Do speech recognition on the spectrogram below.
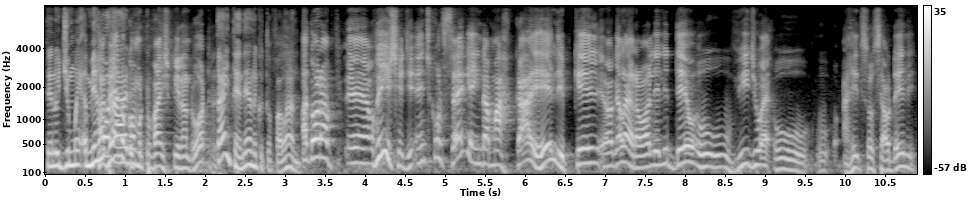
Tendo de manhã, mesmo Tá vendo horário. como tu vai inspirando outro? Tá entendendo o que eu tô falando? Agora, é, o Richard, a gente consegue ainda marcar ele, porque, ó, galera, olha, ele deu o, o vídeo, é- o, o- a rede social dele,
